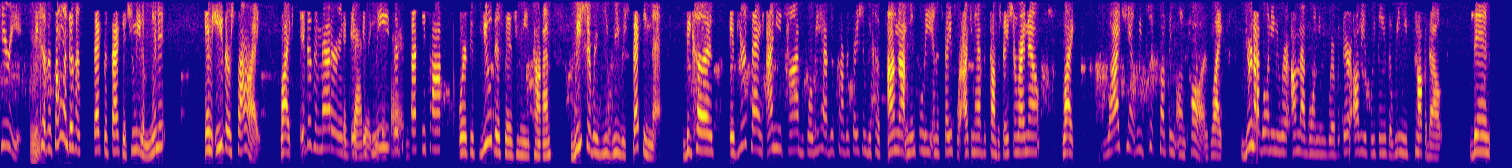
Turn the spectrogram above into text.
period. Mm. Because if someone doesn't respect the fact that you need a minute in either side, like it doesn't matter if, Exactly, if it's me either that says need time or if it's you that says you need time, we should be, be respecting that. Because if you're saying I need time before we have this conversation because I'm not mentally in a space where I can have this conversation right now, like why can't we put something on pause? Like you're not going anywhere, I'm not going anywhere, but there are obviously things that we need to talk about then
